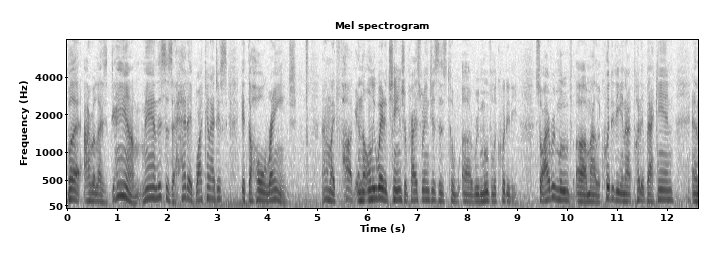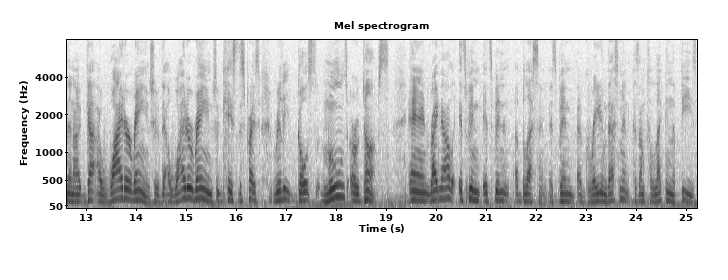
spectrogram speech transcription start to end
But I realized, damn, man, this is a headache. Why can't I just get the whole range? And I'm like, fuck. And the only way to change your price ranges is to uh, remove liquidity. So I remove uh, my liquidity and I put it back in, and then I got a wider range, a wider range in case this price really goes moons or dumps. And right now, it's been it's been a blessing. It's been a great investment because I'm collecting the fees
